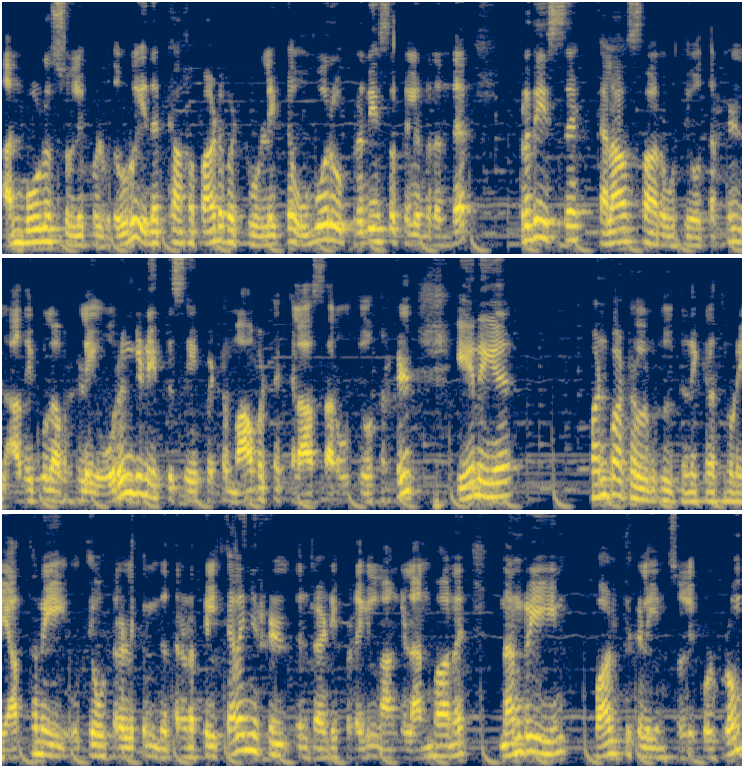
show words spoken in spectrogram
அன்போடு சொல்லிக் கொள்வதோடு இதற்காக பாடுபட்டு உழைத்த ஒவ்வொரு பிரதேசத்திலும் இருந்த பிரதேச கலாசார உத்தியோகத்தர்கள் அதே போல அவர்களை ஒருங்கிணைத்து செய்யப்பட்ட மாவட்ட கலாசார உத்தியோகத்தர்கள் ஏனைய பண்பாட்டாளர்கள் திணைக்களத்தினுடைய அத்தனை உத்தியோகத்தர்களுக்கும் இந்த தருணத்தில் கலைஞர்கள் என்ற அடிப்படையில் நாங்கள் அன்பான நன்றியையும் வாழ்த்துக்களையும் சொல்லிக் கொள்கிறோம்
